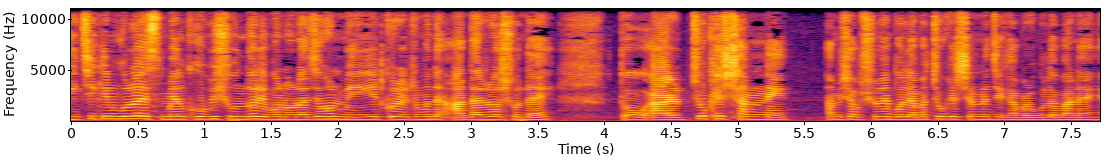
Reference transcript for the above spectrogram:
এই চিকেনগুলোর স্মেল খুবই সুন্দর এবং ওরা যখন মেরিনেট করে, এটার মধ্যে আদার রসও দেয়। তো আর চোখের সামনে আমি সবসময় বলি, আমার চোখের সামনে যে খাবারগুলো বানায়,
